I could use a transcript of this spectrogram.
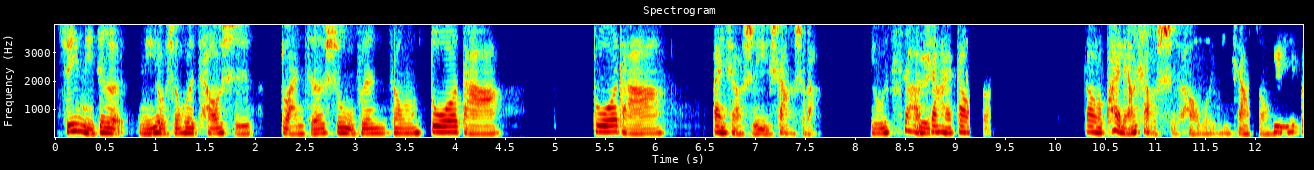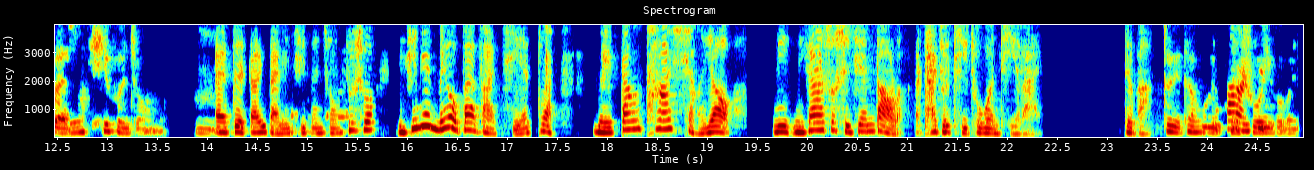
所以你这个你有时候会超时，短则十五分钟，多达多达。半小时以上是吧？有一次好像还到了，到了快两小时哈，我印象中。对，一百零七分钟。嗯。哎，对，到一百零七分钟，就是说你今天没有办法截断。每当他想要你，你跟他说时间到了，他就提出问题来，对吧？对，他会再说一个问题。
